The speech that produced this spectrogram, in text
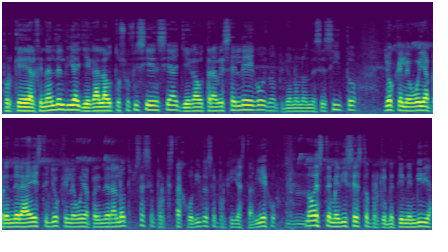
Porque al final del día llega la autosuficiencia, llega otra vez el ego, no, yo no lo necesito, yo que le voy a aprender a este, yo que le voy a aprender al otro, pues ese porque está jodido, ese porque ya está viejo, uh -huh. no, este me dice esto porque me tiene envidia.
